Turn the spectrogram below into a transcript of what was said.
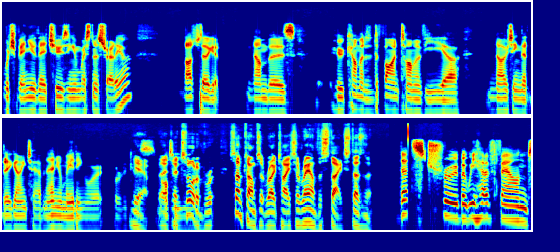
which venue they're choosing in Western Australia. Large delegate numbers who come at a defined time of year noting that they're going to have an annual meeting or, or yeah, it, it sort of sometimes it rotates around the states, doesn't it? That's true, but we have found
